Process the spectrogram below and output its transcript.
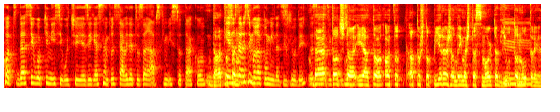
kot da si uopće nisi učio jezik. Jaz sam predstavio da je to z arabskim isto tako. Da, to Jednostavno sam- si mora pominati z ljudi. Da, jezik točno, i a to, a to, a to štopiraš, onda imaš ta small talk juto Mm. nutri.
